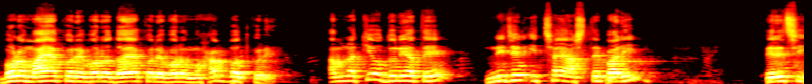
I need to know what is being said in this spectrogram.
বড় মায়া করে, বড় দয়া করে, বড় মোহাব্বত করে। আমরা কেউ দুনিয়াতে নিজের ইচ্ছায় আসতে পারি? পেরেছি?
